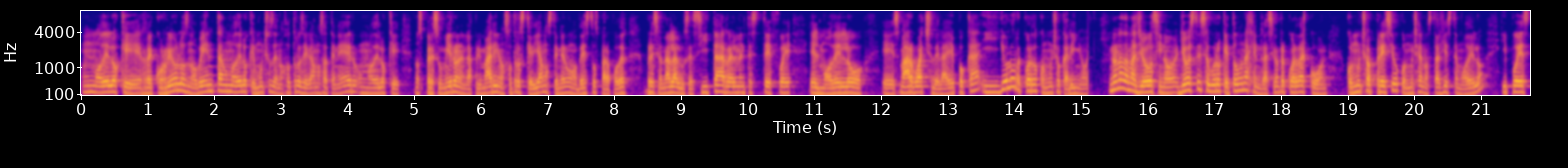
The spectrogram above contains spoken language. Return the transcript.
un modelo que recorrió los 90, un modelo que muchos de nosotros llegamos a tener, un modelo que nos presumieron en la primaria y nosotros queríamos tener uno de estos para poder presionar la lucecita. Realmente este fue el modelo eh, smartwatch de la época y yo lo recuerdo con mucho cariño no nada más yo, sino yo estoy seguro que toda una generación recuerda con, con, mucho aprecio, con mucha nostalgia este modelo. Y pues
